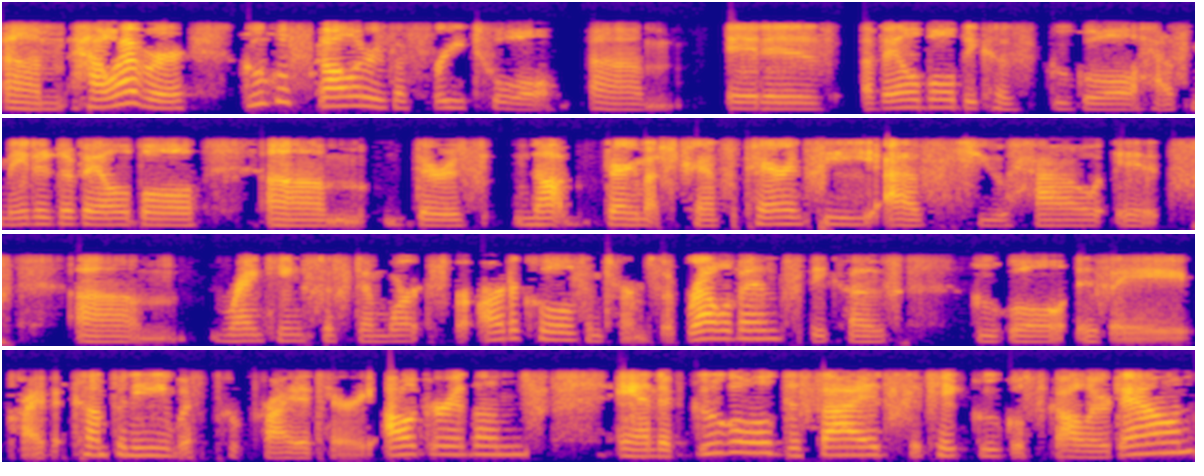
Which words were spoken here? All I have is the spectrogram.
Um, however, Google Scholar is a free tool. Um, it is available because Google has made it available. Um, there's not very much transparency as to how its um, ranking system works for articles in terms of relevance because Google is a private company with proprietary algorithms. And if Google decides to take Google Scholar down,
